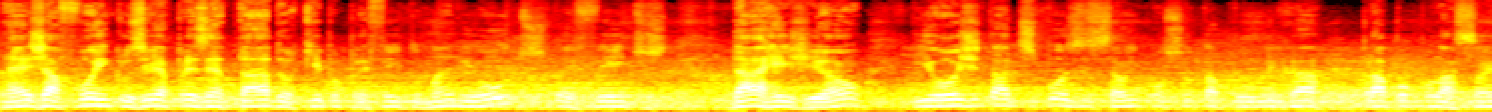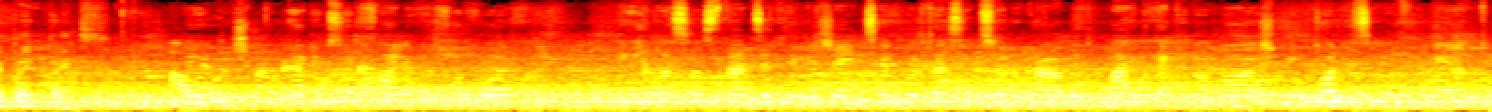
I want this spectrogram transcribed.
né, já foi inclusive apresentado aqui para o prefeito Manga e outros prefeitos da região, e hoje está à disposição em consulta pública para a população e para a imprensa. A última, eu quero que o senhor fale, por favor, em relação às cidades inteligentes, a importância do Sorocaba, do parque tecnológico, em todo esse movimento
